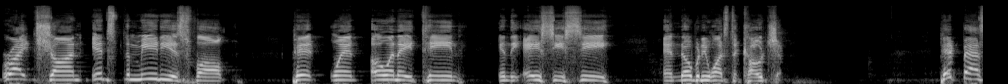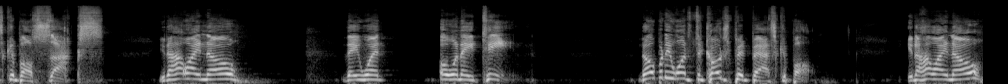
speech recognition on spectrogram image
Right, Sean, it's the media's fault. Pitt went 0 18 in the ACC and nobody wants to coach him. Pitt basketball sucks. You know how I know? They went 0 18. Nobody wants to coach Pitt basketball. You know how I know?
